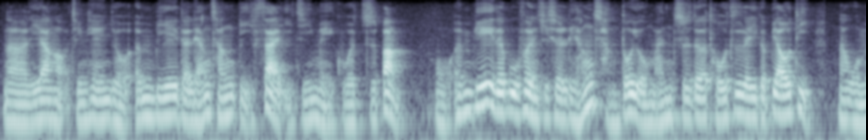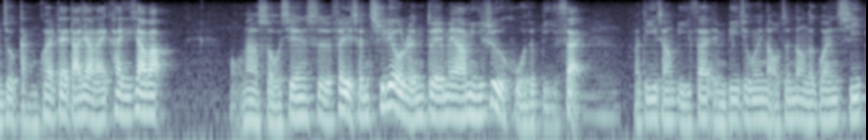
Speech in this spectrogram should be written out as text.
那一样哦，今天有 NBA 的两场比赛以及美国职棒。哦，NBA 的部分其实两场都有蛮值得投资的一个标的，那我们就赶快带大家来看一下吧。哦，那首先是费城七六人对迈阿密热火的比赛。那第一场比赛，MB 就因为脑震荡的关系，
